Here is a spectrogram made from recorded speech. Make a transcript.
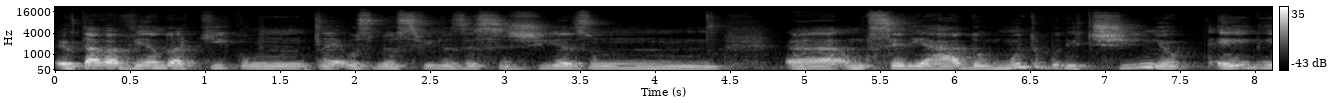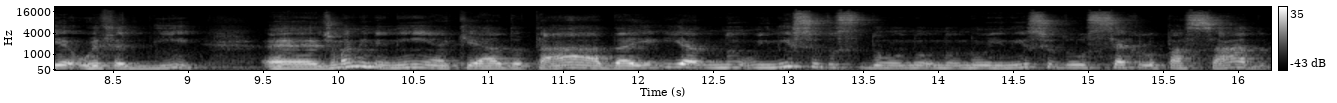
Eu estava vendo aqui com é, os meus filhos esses dias um, uh, um seriado muito bonitinho, Ele with a é, de uma menininha que é adotada e, e no, início do, no, no, início do século passado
